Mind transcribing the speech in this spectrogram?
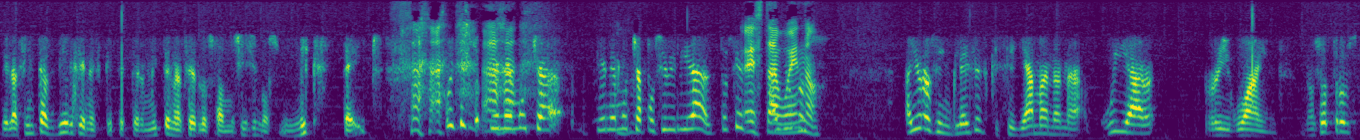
de las cintas vírgenes que te permiten hacer los famosísimos mixtapes, pues esto tiene mucha tiene mucha posibilidad. Entonces, Está bueno. hay unos ingleses que se llaman, Ana, We Are Rewind. Nosotros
